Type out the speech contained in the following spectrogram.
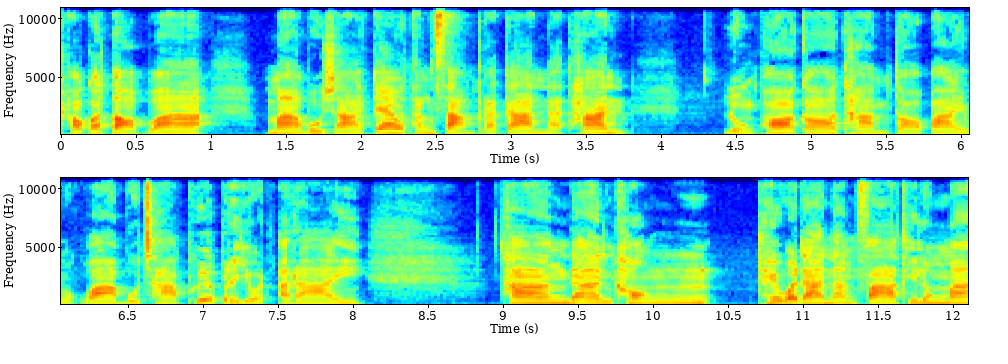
เขาก็ตอบว่า มาบูชาแก้วทั้งสามประการนะ่ะท่าน หลวงพ่อก็ถามต่อไปบอกว่าบูชาเพื่อประโยชน์อะไร ทางด้านของเทวดานางฟ้าที่ลงมา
